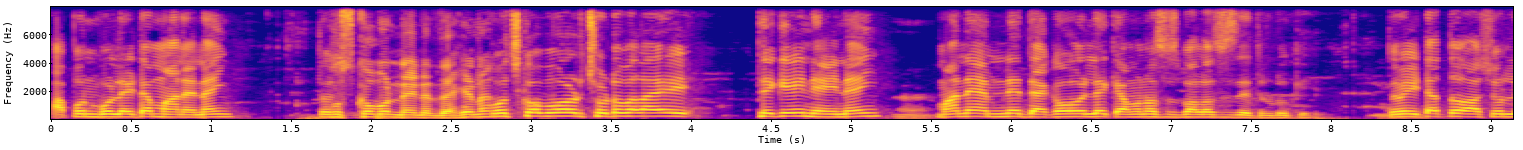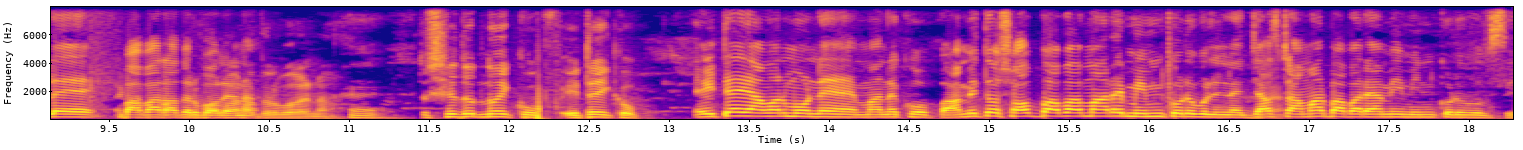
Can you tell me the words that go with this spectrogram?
আপন বলে এটা মানে নাই। তো খোঁজ খবর নেই না দেখে না? খোঁজ খবর ছোটবেলায় থেকেই নেই। নাই মানে এমনি দেখা হলে কেমন আছিস ভালো আছিস এতটুকু তো এটা তো আসলে বাবার আদর বলে না। আদর বলে না। হ্যাঁ। তো সেজন্যই খুব এটাই খুব। এটাই আমার মনে মানে খুব। আমি তো সব বাবা মারে মিম করে বলি না জাস্ট আমার বাবারে আমি মিন করে বলছি।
